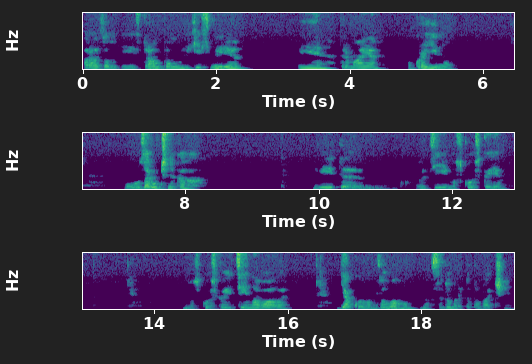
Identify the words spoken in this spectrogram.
Разом із Трампом, в якійсь мірі, і тримає Україну у заручниках від е, цієї московської, московської цієї навали. Дякую вам за увагу. На все добре, до побачення.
